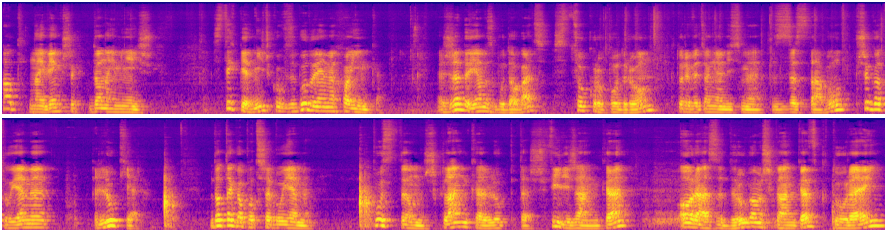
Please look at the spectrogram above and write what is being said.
od największych do najmniejszych. Z tych pierniczków zbudujemy choinkę. Żeby ją zbudować z cukru pudru, który wyciągnęliśmy z zestawu, przygotujemy lukier. Do tego potrzebujemy pustą szklankę lub też filiżankę oraz drugą szklankę, w której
